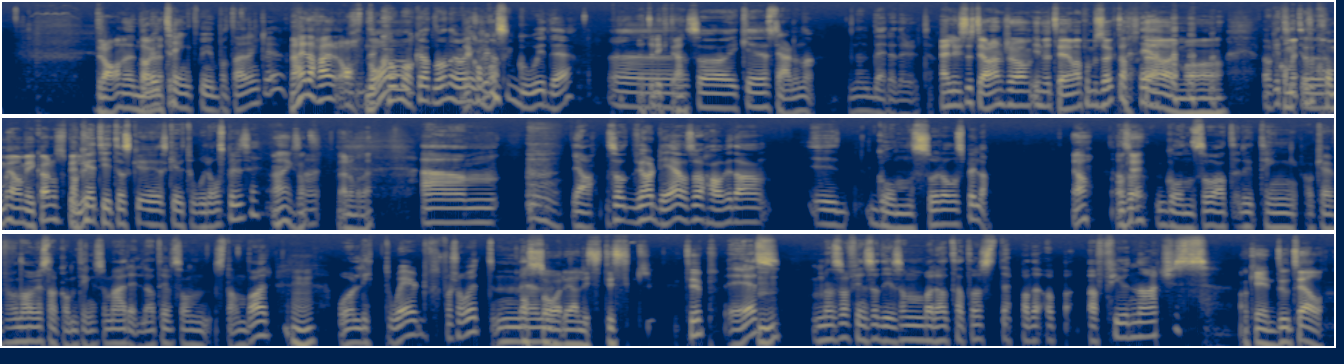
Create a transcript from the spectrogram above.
dra ned Har du tenkt mye på dette her, egentlig? Nei, det her å, nå, Det kom akkurat nå. Det var Det egentlig en ganske god idé. Uh, Dette likte jeg. Så ikke stjernen den, da. Dere der ute. Eller hvis du stjeler den, så inviterer jeg meg på besøk, da. Så, jeg må, Jeg har ikke komme, tid til så kommer jeg og Mikael og spiller. har ikke tid til å sk skrive to rollespill, si. Nei, ikke sant? Nei. Det er noe med det. Um, ja, så vi har det, og så har vi da eh, Gonzo-rollespill, da. Ja, ok. Altså Gonzo at ting Ok, for nå har vi snakka om ting som er relativt sånn standard, Mm. og litt weird, for så vidt. Men Og så realistisk typ. Yes. Mm. Men så fins det de som bare har tatt og steppa det opp a few notches. Ok, do tell.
